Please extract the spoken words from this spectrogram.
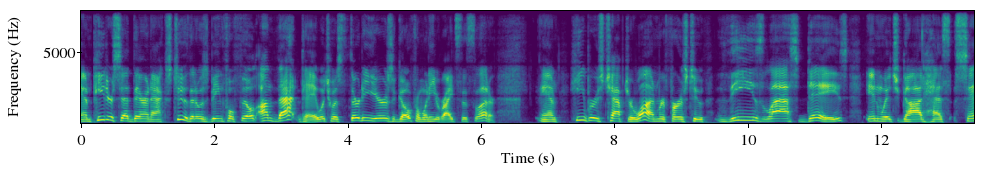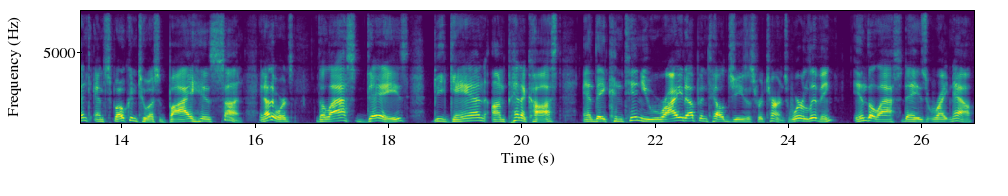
And Peter said there in Acts 2 that it was being fulfilled on that day, which was 30 years ago from when he writes this letter. And Hebrews chapter 1 refers to these last days in which God has sent and spoken to us by his Son. In other words, the last days began on Pentecost and they continue right up until Jesus returns. We're living in the last days right now,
